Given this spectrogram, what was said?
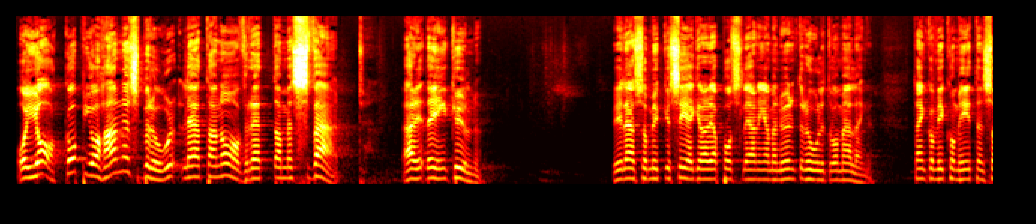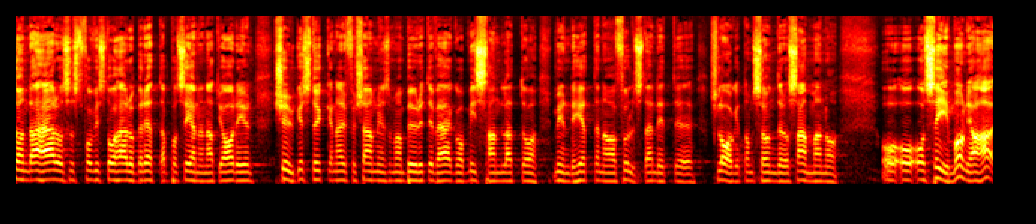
Och Jakob, Johannes bror, lät han avrätta med svärd. Det, här, det är inget kul nu. Vi läser så mycket segrar i apostlagärningarna, men nu är det inte roligt att vara med längre. Tänk om vi kom hit en söndag här och så får vi stå här och berätta på scenen att ja, det är 20 stycken här i församlingen som har burit iväg och misshandlat och myndigheterna har fullständigt eh, slagit dem sönder och samman. Och, och, och, och Simon, ja,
